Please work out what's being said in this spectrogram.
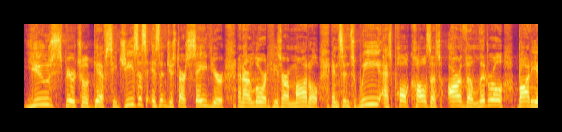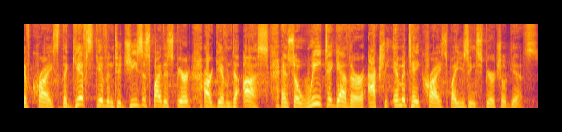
used spiritual gifts. See, Jesus isn't just our Savior and our Lord, he's our model. And since we, as Paul calls us, are the literal body of Christ, the gifts given to Jesus by the Spirit are given to us. And so we together actually imitate Christ by using spiritual gifts.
